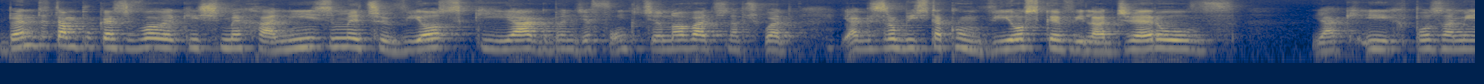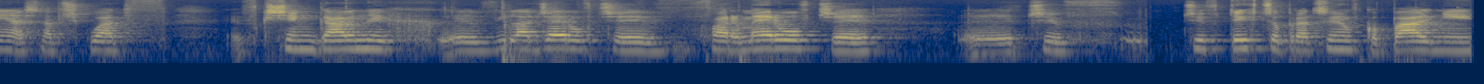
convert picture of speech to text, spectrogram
Będę tam pokazywał jakieś mechanizmy czy wioski, jak będzie funkcjonować, na przykład jak zrobić taką wioskę villagerów, jak ich pozamieniać na przykład w, w księgarnych y, villagerów, czy farmerów, czy, y, czy, w, czy w tych, co pracują w kopalni,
